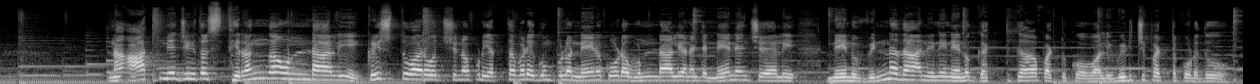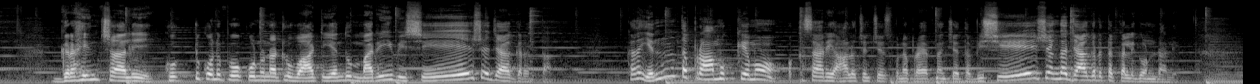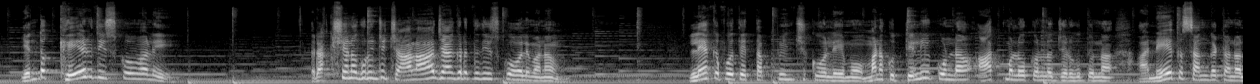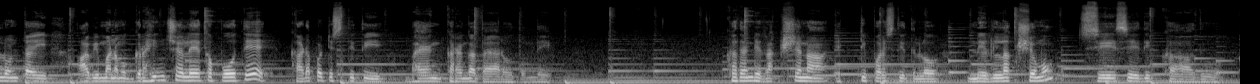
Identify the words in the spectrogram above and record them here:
నా ఆత్మీయ జీవితం స్థిరంగా ఉండాలి. క్రీస్తు వారు వచ్చినప్పుడు ఎత్తబడే గుంపులో నేను కూడా ఉండాలి అని అంటే నేనేం చేయాలి? నేను విన్న దానిని నేను గట్టిగా పట్టుకోవాలి విడిచిపెట్టకూడదు. గ్రహించాలి కొట్టుకొని పోకుండాన్నట్లు వాటి ఎందు మరీ విశేష జాగ్రత్త. కదా ఎంత ప్రాముఖ్యమో ఒకసారి ఆలోచన చేసుకునే ప్రయత్నం చేద్దాం. విశేషంగా జాగ్రత్త కలిగి ఉండాలి. ఎంతో కేర్ తీసుకోవాలి. రక్షణ గురించి చాలా జాగ్రత్త తీసుకోవాలి మనం. లేకపోతే తప్పించుకోలేము. మనకు తెలియకుండా ఆత్మలోకంలో జరుగుతున్న అనేక సంఘటనలు ఉంటాయి అవి మనము గ్రహించలేకపోతే కడపటి స్థితి భయంకరంగా తయారవుతుంది. కదండి రక్షణ ఎట్టి పరిస్థితుల్లో నిర్లక్ష్యము చేసేది కాదు.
